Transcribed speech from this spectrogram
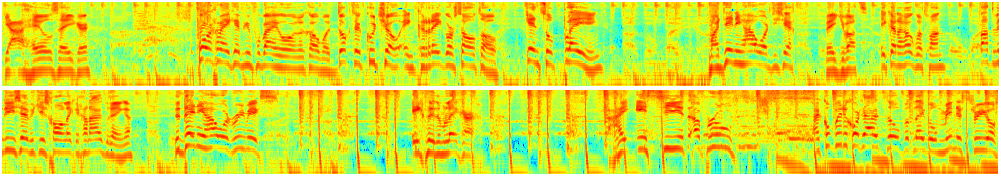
Ja, heel zeker. Vorige week heb je voorbij horen komen. Dr. Cuccio en Gregor Salto. Cancel Playing. Maar Danny Howard die zegt... Weet je wat, ik kan er ook wat van. Laten we die eens eventjes gewoon lekker gaan uitbrengen. De Danny Howard remix. Ik vind hem lekker. Hij is See It Approved. Hij komt binnenkort uit op het label Ministry of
